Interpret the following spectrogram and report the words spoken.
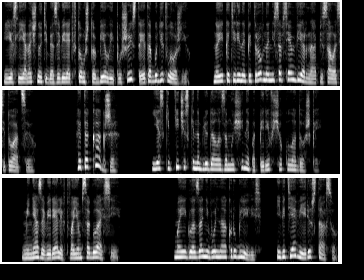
«Если я начну тебя заверять в том, что белый и пушистый, это будет ложью. Но Екатерина Петровна не совсем верно описала ситуацию». «Это как же?» Я скептически наблюдала за мужчиной, подперев щеку ладошкой. «Меня заверяли в твоем согласии». Мои глаза невольно округлились, и ведь я верю Стасу.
